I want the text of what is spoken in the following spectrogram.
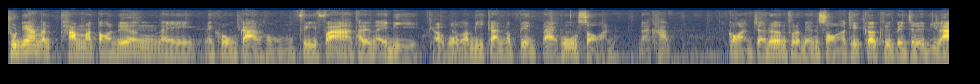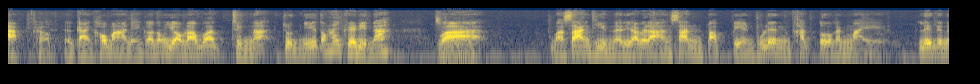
ชุดเนี้ยมันทำมาต่อเนื่องในในโครงการของฟีฟ่าท a เลน t ไอดีครับผมแต่ว่ามีการมาเปลี่ยนแปลงผู้ฝึกสอนนะครับก่อนจะเริ่มทัวร์นาเมนต์สองอาทิตย์ก็คือเป็นเจเด็จ มีลาภครับแล้วการเข้ามาเนี่ยก็ต้องยอมรับว่าถึงณจุดนี้ต้องให้เครดิตนะใช่ว่าครับมาสร้างทีมในระยะเวลาอันสั้น ปรับเปลี่ยนผู้เล่นคัดตัวกันใหม่ เล็กๆ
